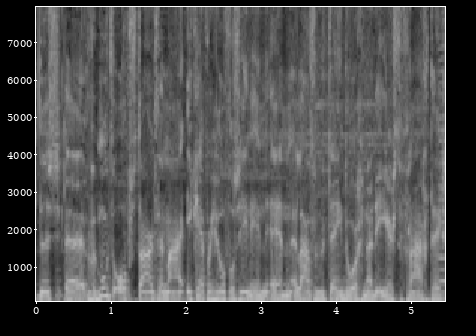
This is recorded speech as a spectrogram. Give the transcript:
Dus eh, we moeten opstarten, maar ik heb er heel veel zin in. En laten we meteen doorgaan naar de eerste vraag, Tex.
